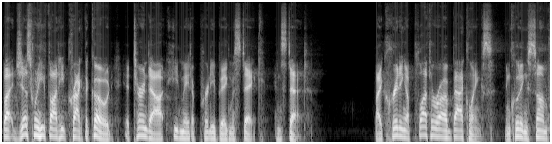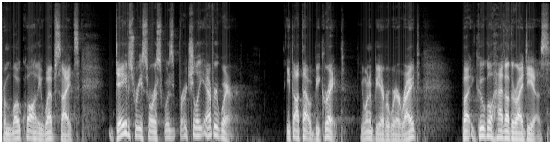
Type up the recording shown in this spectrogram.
But just when he thought he'd cracked the code, it turned out he'd made a pretty big mistake instead. By creating a plethora of backlinks, including some from low quality websites, Dave's resource was virtually everywhere. He thought that would be great. You want to be everywhere, right? But Google had other ideas.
